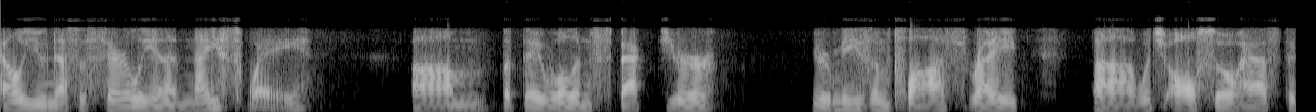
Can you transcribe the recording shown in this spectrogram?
tell you necessarily in a nice way, um, but they will inspect your your mise en place, right? Uh, which also has to,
